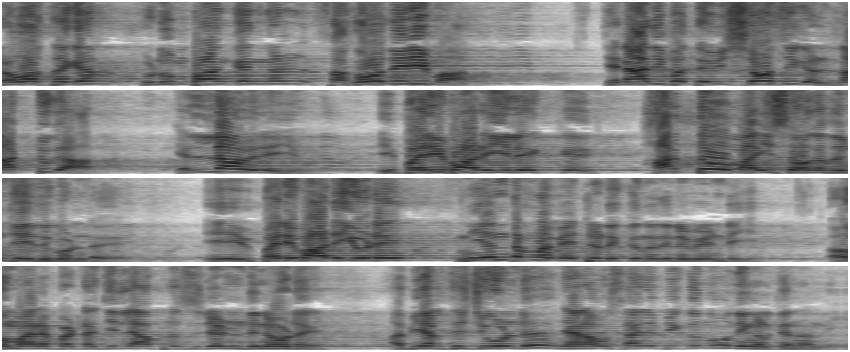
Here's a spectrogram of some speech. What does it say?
പ്രവർത്തകർ കുടുംബാംഗങ്ങൾ സഹോദരിമാർ ജനാധിപത്യ വിശ്വാസികൾ നാട്ടുകാർ എല്ലാവരെയും ഈ പരിപാടിയിലേക്ക് ഹാർദവമായി സ്വാഗതം ചെയ്തുകൊണ്ട് ഈ പരിപാടിയുടെ നിയന്ത്രണം ഏറ്റെടുക്കുന്നതിന് വേണ്ടി ബഹുമാനപ്പെട്ട ജില്ലാ പ്രസിഡന്റിനോട് അഭ്യർത്ഥിച്ചുകൊണ്ട് ഞാൻ അവസാനിപ്പിക്കുന്നു. നിങ്ങൾക്ക് നന്ദി.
